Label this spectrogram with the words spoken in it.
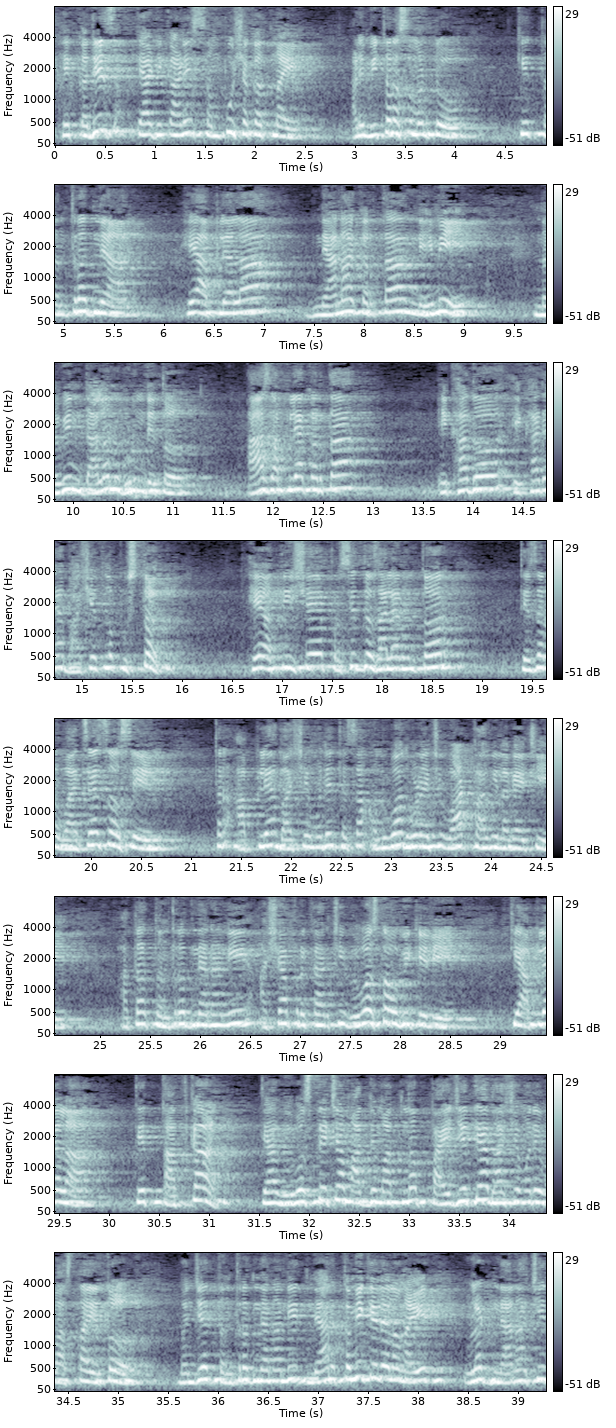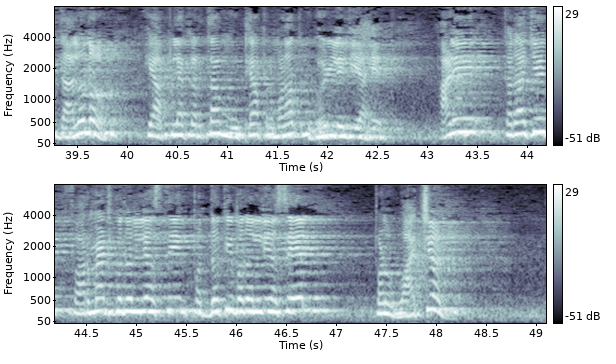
हे कधीच त्या ठिकाणी संपू शकत नाही. आणि मी तर असं म्हणतो की तंत्रज्ञान हे आपल्याला ज्ञानाकरता नेहमी नवीन दालन उघडून देतं. आज आपल्याकरता एखादं एखाद्या भाषेतलं पुस्तक हे अतिशय प्रसिद्ध झाल्यानंतर ते जर वाचायचं असेल तर आपल्या भाषेमध्ये त्याचा अनुवाद होण्याची वाट पाहावी लागायची. आता तंत्रज्ञानाने अशा प्रकारची व्यवस्था उभी केली की आपल्याला ते तात्काळ त्या व्यवस्थेच्या माध्यमातून पाहिजे त्या भाषेमध्ये वाचता येतं. म्हणजे तंत्रज्ञानाने ज्ञान कमी केलेलं नाही उलट ज्ञानाची दालनं ही आपल्याकरता मोठ्या प्रमाणात उघडलेली आहेत. आणि कदाचित फॉर्मॅट्स बदलले असतील पद्धती बदलली असेल पण वाचन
